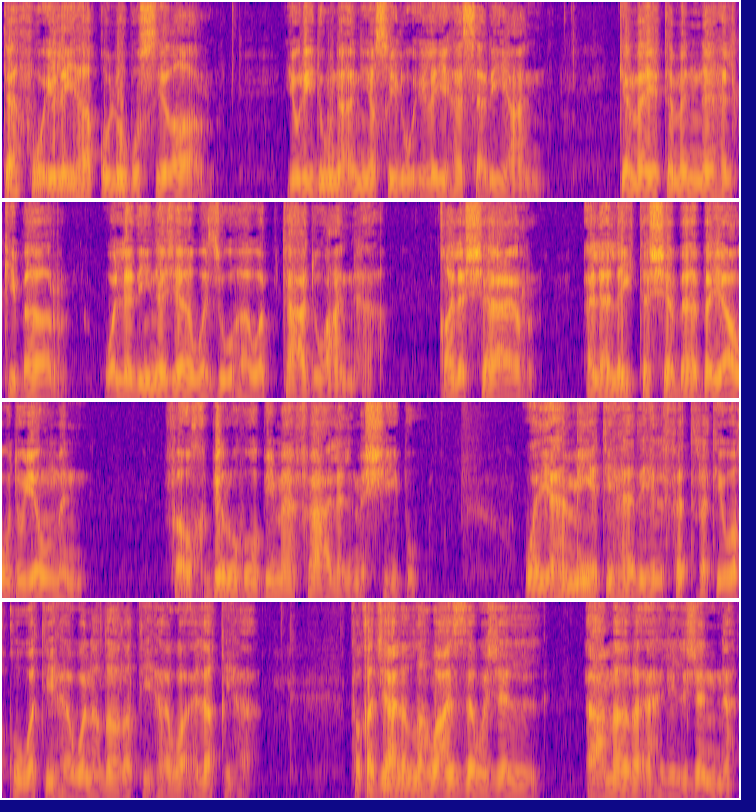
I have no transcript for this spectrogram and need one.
تهفو إليها قلوب الصغار يريدون أن يصلوا إليها سريعا كما يتمناها الكبار والذين جاوزوها وابتعدوا عنها. قال الشاعر ألا ليت الشباب يعود يوما فأخبره بما فعل المشيب. ولأهمية هذه الفترة وقوتها ونضارتها وألقها فقد جعل الله عز وجل أعمار أهل الجنة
